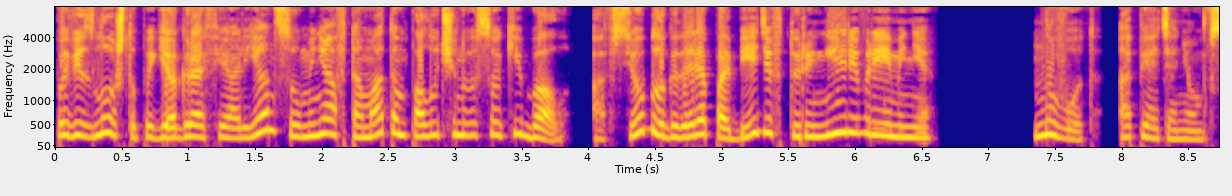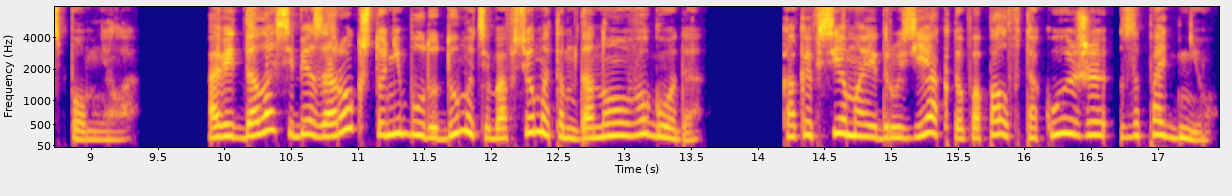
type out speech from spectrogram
Повезло, что по географии Альянса у меня автоматом получен высокий балл, а все благодаря победе в турнире времени. Ну вот, опять о нем вспомнила. А ведь дала себе зарок, что не буду думать обо всем этом до Нового года как и все мои друзья, кто попал в такую же западню.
